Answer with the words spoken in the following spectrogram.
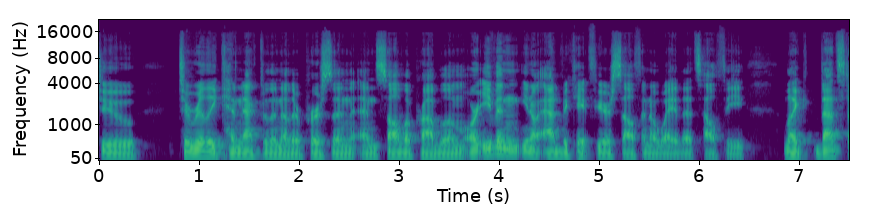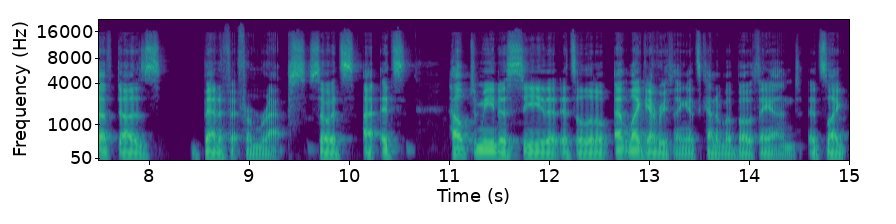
to to really connect with another person and solve a problem or even, you know, advocate for yourself in a way that's healthy, like that stuff does benefit from reps. So it's uh, it's helped me to see that it's a little like everything, it's kind of a both and. It's like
